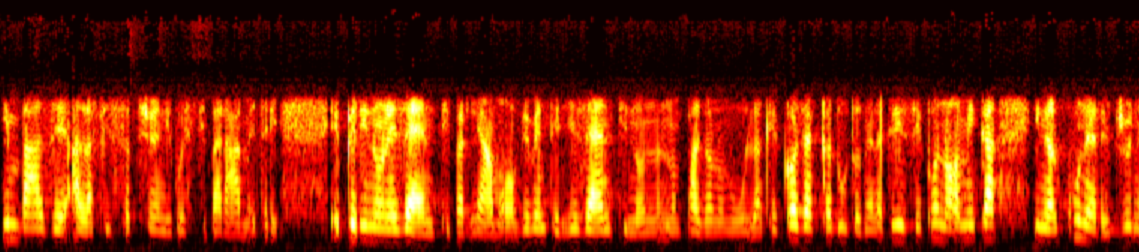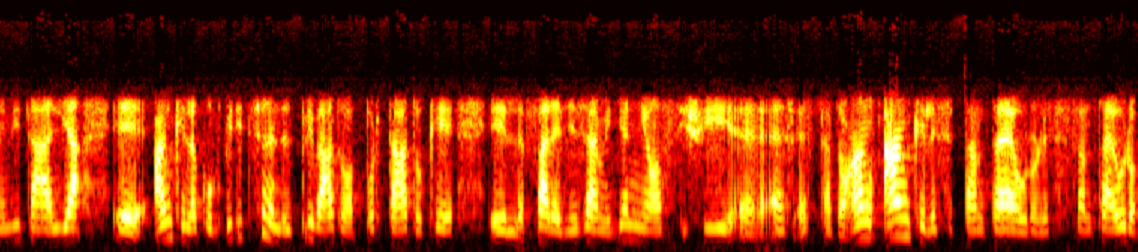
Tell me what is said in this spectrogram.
in base alla fissazione di questi parametri. E per i non esenti parliamo, ovviamente gli esenti non, non pagano nulla. Che cosa è accaduto nella crisi economica? In alcune regioni d'Italia eh, anche la competizione del privato ha portato che fare gli esami diagnostici eh, è, è, stato an- anche le 70 euro, le 60 euro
